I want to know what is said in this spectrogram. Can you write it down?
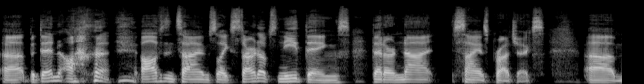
uh, but then oftentimes, like startups need things that are not science projects. Um,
